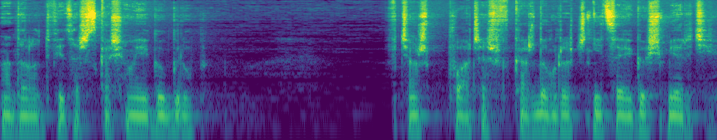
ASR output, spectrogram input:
Nadal odwiedzasz z Kasią jego grób. Wciąż płaczesz w każdą rocznicę jego śmierci.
